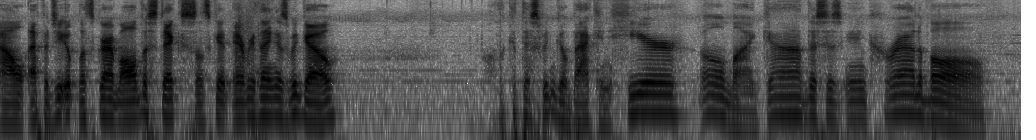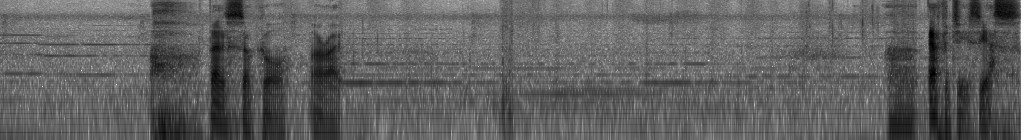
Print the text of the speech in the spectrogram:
owl effigy. Oop, let's grab all the sticks. Let's get everything as we go. Look at this. We can go back in here. Oh my god, this is incredible. Oh, that is so cool. All right. Uh, effigies, yes.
